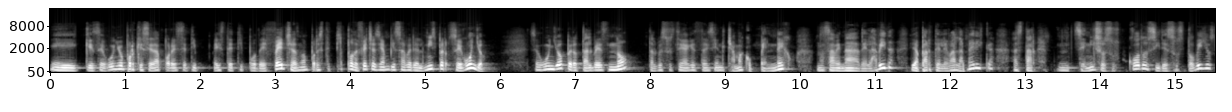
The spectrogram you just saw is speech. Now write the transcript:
y que según yo, porque se da por este tipo, este tipo de fechas, ¿no? Por este tipo de fechas ya empieza a ver el míspero, según yo según yo, pero tal vez no. Tal vez usted ya está diciendo, chamaco pendejo, no sabe nada de la vida y aparte le va a la América a estar cenizo de sus codos y de sus tobillos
